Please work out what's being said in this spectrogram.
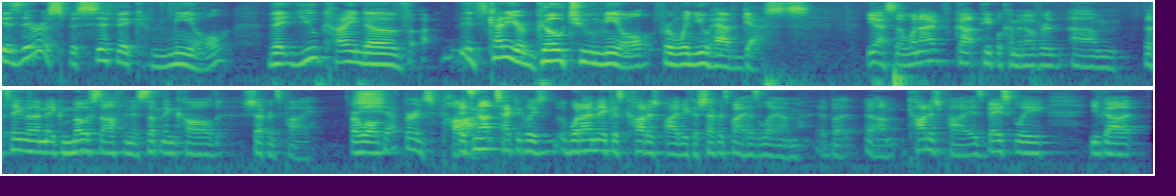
Is there a specific meal that you kind of, it's kind of your go to meal for when you have guests? Yeah, so when I've got people coming over, um, the thing that I make most often is something called shepherd's pie. Or well, shepherd's pie. It's not technically what I make is cottage pie because shepherd's pie has lamb, but um, cottage pie is basically you've got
